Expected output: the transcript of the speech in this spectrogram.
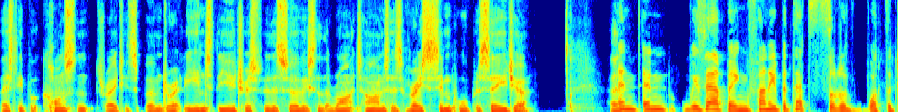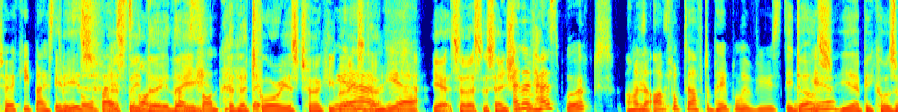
basically put concentrated sperm directly into the uterus through the cervix at the right time. So it's a very simple procedure. And and without being funny, but that's sort of what the turkey baster It is is. all That's based the, on. the, based on. the, notorious turkey Yeah, baster. yeah. Yeah. So that's essentially. And it has worked. I I've looked after people who've used it. It does, Yeah. yeah, because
